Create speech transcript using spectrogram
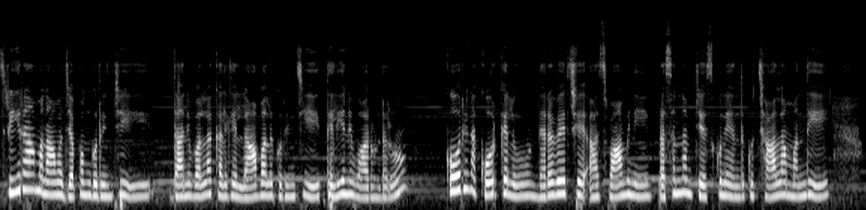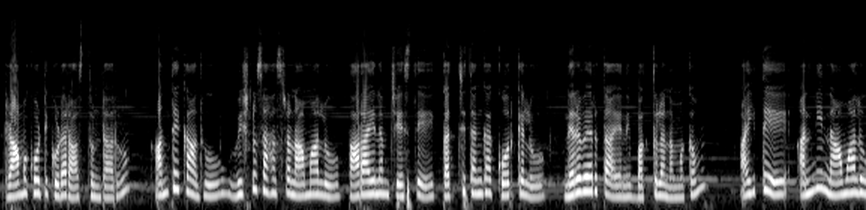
శ్రీరామనామ జపం గురించి దానివల్ల కలిగే లాభాల గురించి తెలియని వారుండరు. కోరిన కోర్కెలు నెరవేర్చే ఆ స్వామిని ప్రసన్నం చేసుకునేందుకు చాలామంది రామకోటి కూడా రాస్తుంటారు. అంతేకాదు విష్ణు సహస్రనామాలు పారాయణం చేస్తే ఖచ్చితంగా కోర్కెలు నెరవేరుతాయని భక్తుల నమ్మకం. అయితే అన్ని నామాలు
